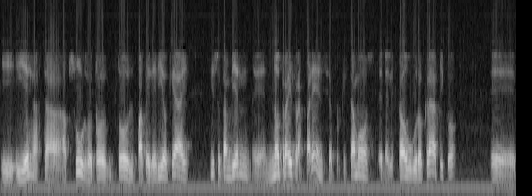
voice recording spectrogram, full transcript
y, es hasta absurdo todo, todo el papelerío que hay. Y eso también eh, no trae transparencia, porque estamos en el estado burocrático, eh,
